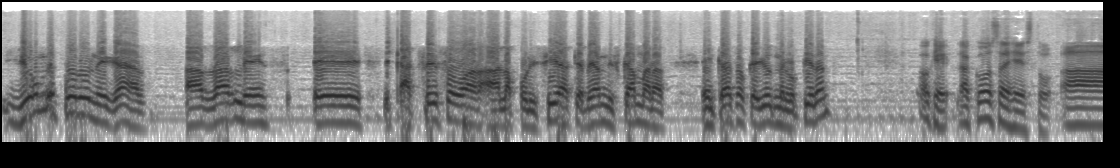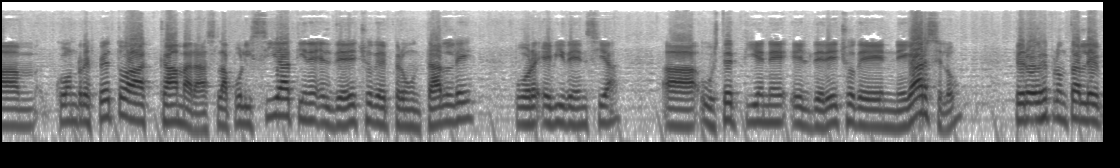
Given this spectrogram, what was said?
¿yo me puedo negar a darles eh, acceso a, a la policía que vean mis cámaras en caso que ellos me lo pidan? Ok, la cosa es esto. Con respecto a cámaras, la policía tiene el derecho de preguntarle por evidencia. Ah, usted tiene el derecho de negárselo, pero deje preguntarle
